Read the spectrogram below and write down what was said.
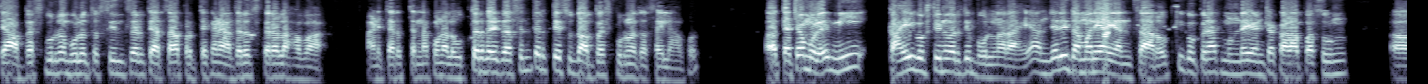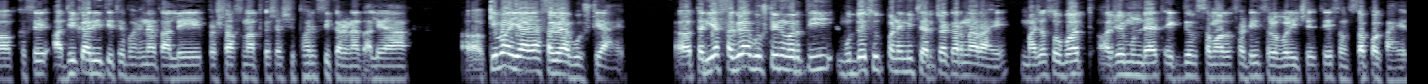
त्या अभ्यासपूर्ण बोलत असतील तर त्याचा प्रत्येकाने आदरच करायला हवा. आणि त्यात त्यांना कोणाला उत्तर द्यायचं असेल तर ते सुद्धा अभ्यासपूर्णच असायला हवं. त्याच्यामुळे मी काही गोष्टींवरती बोलणार आहे. अंजली दमनिया यांचा आरोप की गोपीनाथ मुंडे यांच्या काळापासून कसे अधिकारी तिथे भरण्यात आले प्रशासनात कशा शिफारसी करण्यात आल्या किंवा या या सगळ्या गोष्टी आहेत. तर या सगळ्या गोष्टींवरती मुद्देसूदपणे मी चर्चा करणार आहे. माझ्यासोबत अजय मुंडे आहेत. एक दिवस समाजासाठी चळवळीचे ते संस्थापक आहेत.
